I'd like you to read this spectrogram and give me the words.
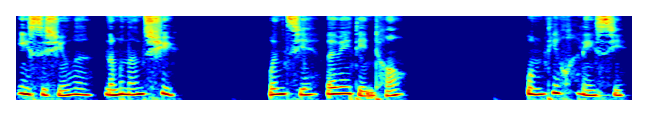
意思询问能不能去。文杰微微点头。我们电话联系。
